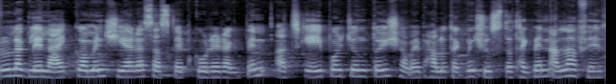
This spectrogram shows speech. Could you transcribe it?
ভালো লাগলে লাইক কমেন্ট শেয়ার আর সাবস্ক্রাইব করে রাখবেন। আজকে এই পর্যন্তই। সবাই ভালো থাকবেন, সুস্থ থাকবেন। আল্লাহ হাফেজ।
